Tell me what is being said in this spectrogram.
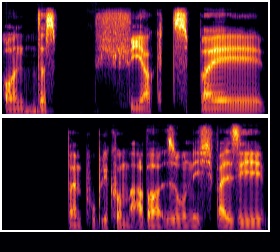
Und mhm. das wirkt bei beim Publikum aber so nicht, weil sie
